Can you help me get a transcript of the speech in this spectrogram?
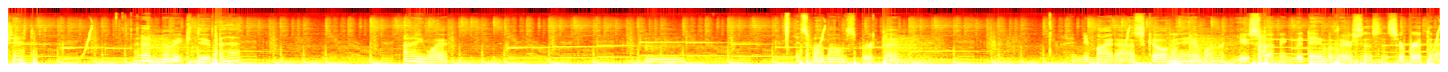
Shit. I didn't know you could do that. Anyway. Hmm. It's my mom's birthday. And you might ask, oh hey, why aren't you spending the day with her since it's her birthday?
